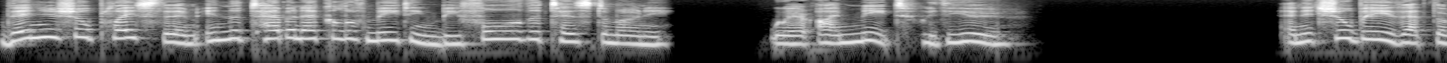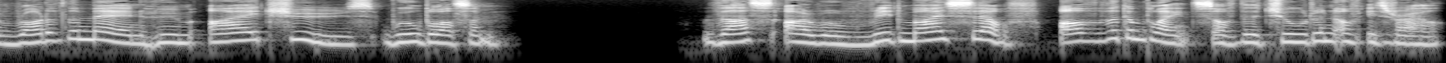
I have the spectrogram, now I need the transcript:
Then you shall place them in the tabernacle of meeting before the testimony, where I meet with you. And it shall be that the rod of the man whom I choose will blossom. Thus I will rid myself of the complaints of the children of Israel,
